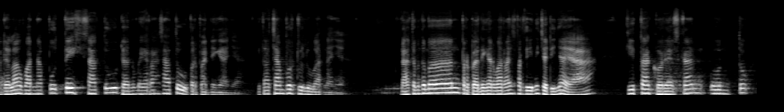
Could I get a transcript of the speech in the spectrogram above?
adalah warna putih satu dan merah satu perbandingannya kita campur dulu warnanya nah teman-teman perbandingan warnanya seperti ini jadinya ya kita goreskan untuk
